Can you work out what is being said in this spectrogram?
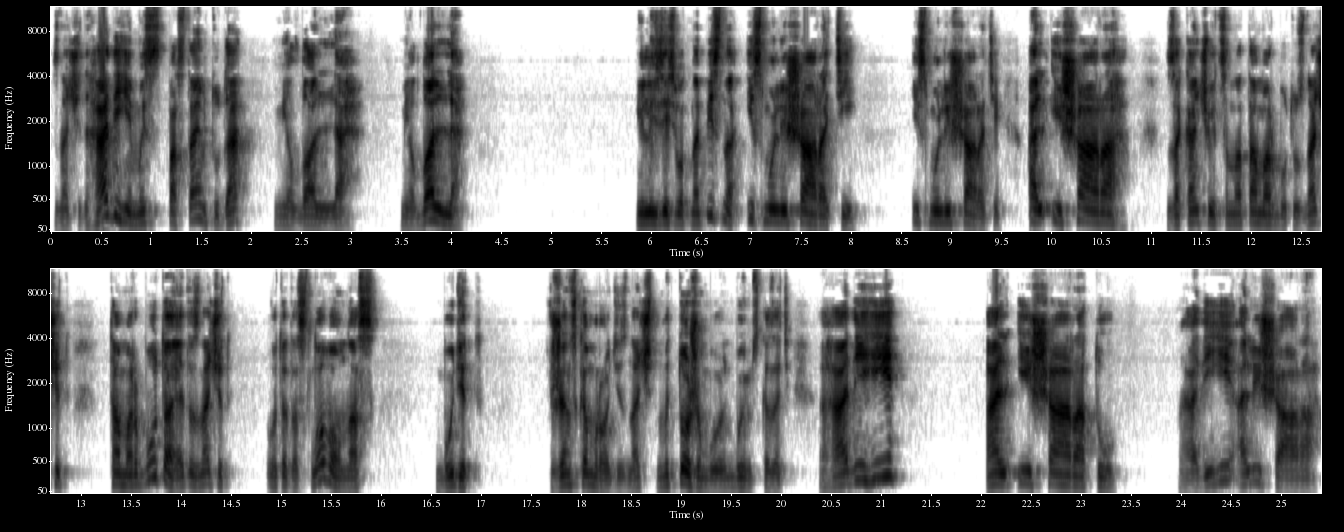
Значит, гадиги мы поставим туда милдалля. Милдалля. Или здесь вот написано Исмулишарати. Исмулишарати. Аль-Ишара заканчивается на тамарбуту. Значит, тамарбута, это значит, вот это слово у нас будет в женском роде. Значит, мы тоже будем сказать Гадиги аль-Ишарату. Гадиги аль-Ишара.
